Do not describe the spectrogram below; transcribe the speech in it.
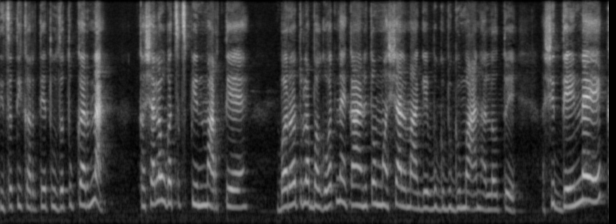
तिचं ती करते तुझं तू कर ना. कशाला उगाच पिन मारते? बरं तुला बघवत नाही का? आणि तो मशाल मागे बुग मान हलवतोय. अशी देण नाही एक.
